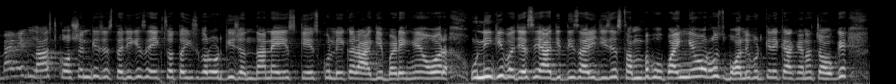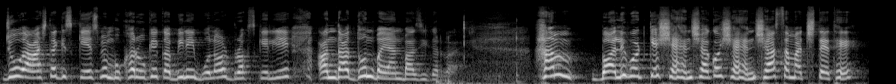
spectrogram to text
मैम एक लास्ट क्वेश्चन की जिस तरीके से 123 करोड़ की जनता ने इस केस को लेकर आगे बढ़े हैं और उन्हीं की वजह से आज इतनी सारी चीज़ें संभव हो पाई हैं और उस बॉलीवुड के लिए क्या कहना चाहोगे जो आज तक इस केस में मुखर होकर कभी नहीं बोला और ड्रग्स के लिए अंधाधुंध बयानबाजी कर रहा है? हम बॉलीवुड के शहनशाह को शहनशाह समझते थे।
